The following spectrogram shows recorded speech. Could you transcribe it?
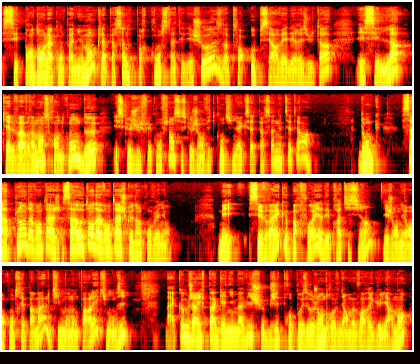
c'est pendant l'accompagnement que la personne va pouvoir constater des choses, va pouvoir observer des résultats, et c'est là qu'elle va vraiment se rendre compte de est-ce que je lui fais confiance, est-ce que j'ai envie de continuer avec cette personne, etc. Donc ça a plein d'avantages, ça a autant d'avantages que d'inconvénients. Mais c'est vrai que parfois il y a des praticiens, et j'en ai rencontré pas mal, qui m'en ont parlé, qui m'ont dit, bah, comme j'arrive pas à gagner ma vie, je suis obligé de proposer aux gens de revenir me voir régulièrement,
